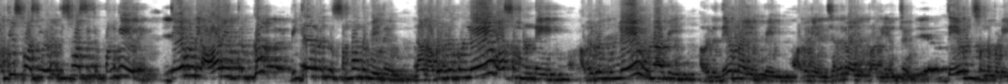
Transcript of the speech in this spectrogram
அவ்விசுவாசியோடு விசுவாசிக்கு பங்கு ஏது தேவனுடைய ஆலயத்திற்கும் விக்கிரங்களுக்கும் சம்பந்தம் ஏது நான் அவர்களுக்குள்ளே வாசம் பண்ணேன். அவர்களுக்குள்ளே உணாவி அவர்கள் தேவனாயிருப்பேன். அவர்கள் என் ஜனங்களாயிருப்பார்கள் என்று தேவன் சொன்னபடி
